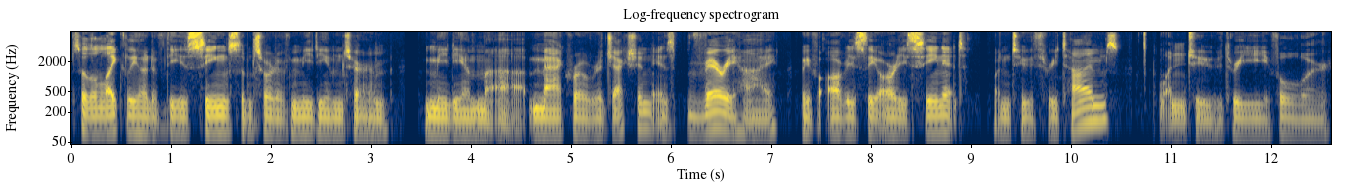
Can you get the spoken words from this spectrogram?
So the likelihood of these seeing some sort of medium term, medium uh, macro rejection is very high. We've obviously already seen it one, two, three times. One, two, three, four.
